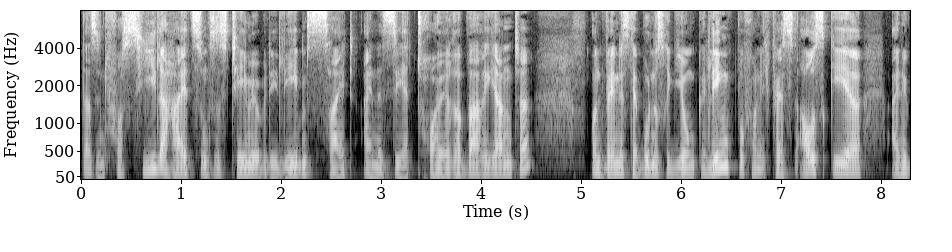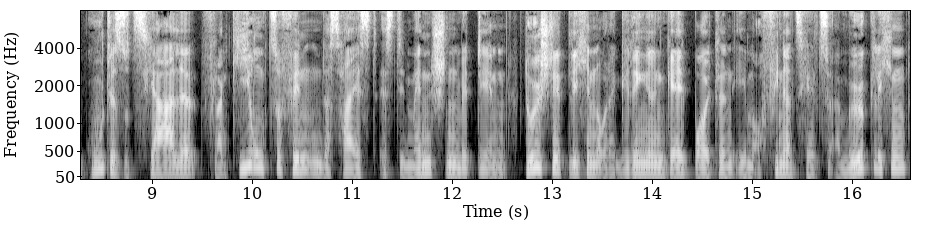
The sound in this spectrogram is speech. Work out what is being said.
da sind fossile Heizungssysteme über die Lebenszeit eine sehr teure Variante. Und wenn es der Bundesregierung gelingt, wovon ich fest ausgehe, eine gute soziale Flankierung zu finden, das heißt, es den Menschen mit den durchschnittlichen oder geringen Geldbeuteln eben auch finanziell zu ermöglichen,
